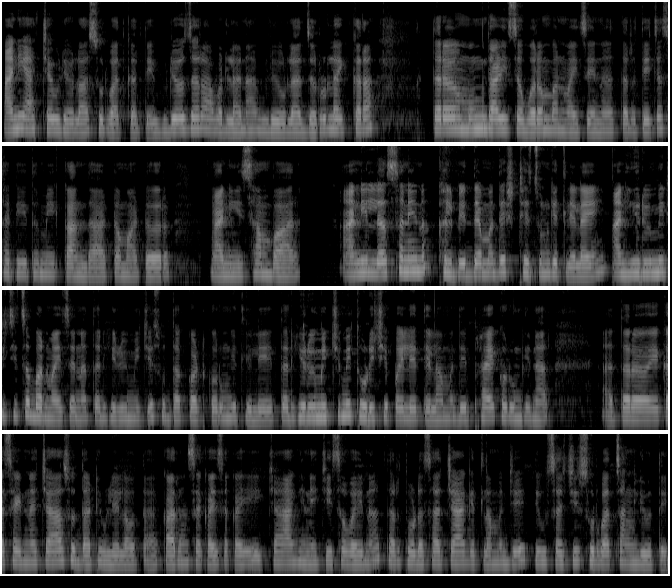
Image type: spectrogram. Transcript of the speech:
आणि आजच्या व्हिडिओला सुरुवात करते. व्हिडिओ जर आवडला ना व्हिडिओला जरूर लाईक करा. तर मूग डाळीचं वरण बनवायचं आहे ना तर त्याच्यासाठी इथं मी कांदा टमाटर आणि सांबार आणि लसण आहे ना खलबिद्यामध्येच ठेचून घेतलेलं आहे. आणि हिरवी मिरचीचं बनवायचं आहे ना तर हिरवी मिरचीसुद्धा कट करून घेतलेली आहे. तर हिरवी मिरची मी थोडीशी पहिले तेलामध्ये फ्राय करून घेणार. तर एका साईडनं चहासुद्धा ठेवलेला होता. कारण सकाळी सकाळी चहा घेण्याची सवय ना तर थोडासा चहा घेतला म्हणजे दिवसाची सुरुवात चांगली होते.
